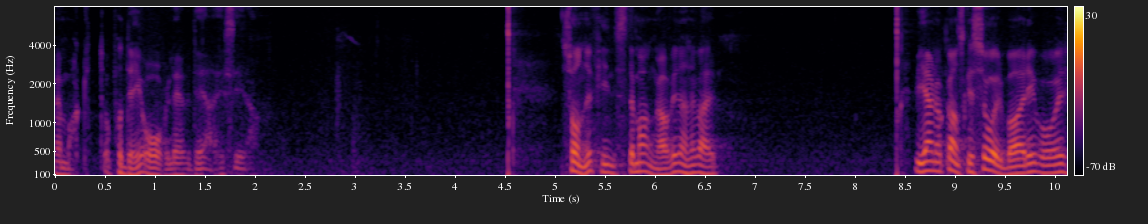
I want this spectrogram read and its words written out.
med makt. Og på det overlevde jeg, sier han. Sånne fins det mange av i denne verden. Vi er nok ganske sårbare i vår,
